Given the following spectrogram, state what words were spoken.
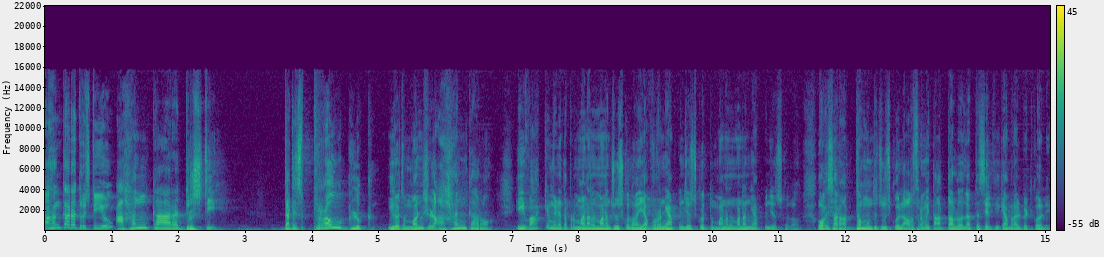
అహంకార దృష్టియు. అహంకార దృష్టి. దట్ ఈస్ ప్రౌడ్ లుక్ ఈరోజు మనుషుల అహంకారం. ఈ వాక్యం వినేటప్పుడు మనల్ని మనం చూసుకుందాం. ఎవరు జ్ఞాపకం చేసుకోవద్దు. మనల్ని మనం జ్ఞాపకం చేసుకుందాం ఒకసారి అద్దం ముందు చూసుకోవాలి. అవసరమైతే అద్దాలో లేకపోతే సెల్ఫీ కెమెరాలు పెట్టుకోవాలి.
